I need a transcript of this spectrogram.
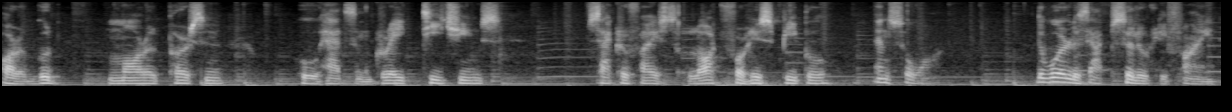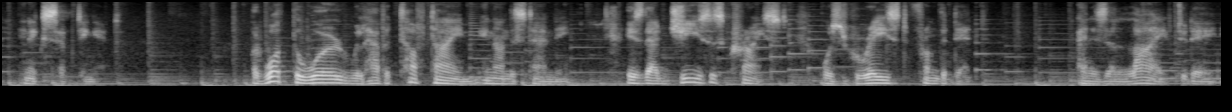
or a good moral person who had some great teachings, sacrificed a lot for his people, and so on. The world is absolutely fine in accepting it. But what the world will have a tough time in understanding is that Jesus Christ was raised from the dead and is alive today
